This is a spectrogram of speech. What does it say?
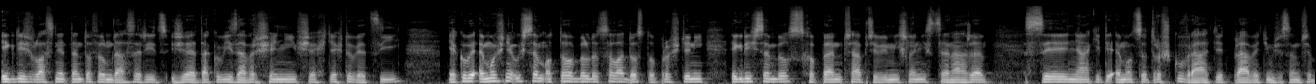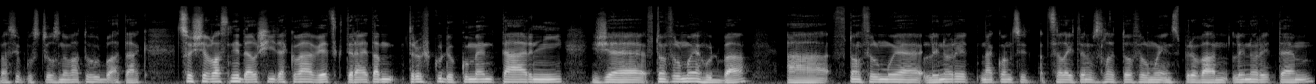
I když vlastně tento film dá se říct, že je takový završení všech těchto věcí, jakoby emočně už jsem od toho byl docela dost oproštěný, i když jsem byl schopen třeba při vymýšlení scénáře si nějaký ty emoce trošku vrátit právě tím, že jsem třeba si pustil znova tu hudbu a tak, což je vlastně další taková věc, která je tam trošku dokumentární, že v tom filmu je hudba, a v tom filmu je Linorit na konci celý ten vzhled toho filmu je inspirován Linoritem,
